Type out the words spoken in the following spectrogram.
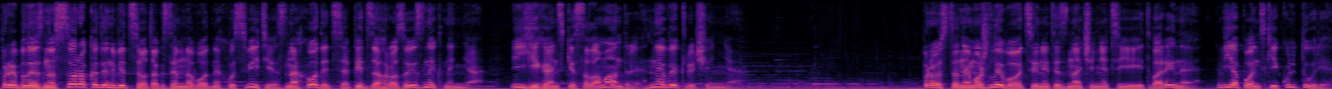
Приблизно 41% земноводних у світі знаходиться під загрозою зникнення, і гігантські саламандри не виключення. Просто неможливо оцінити значення цієї тварини в японській культурі.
